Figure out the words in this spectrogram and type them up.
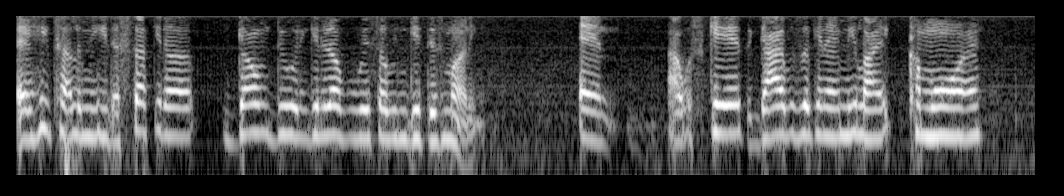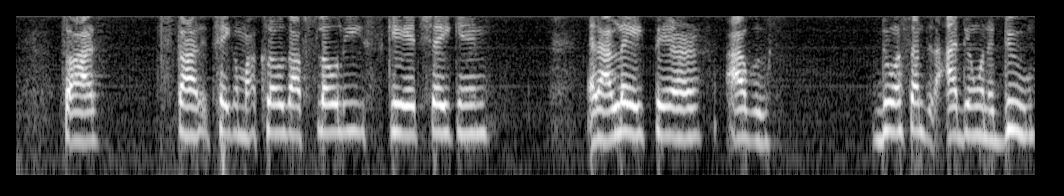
And he telling me to suck it up, go and do it and get it over with so we can get this money. And I was scared. The guy was looking at me like, come on. So I started taking my clothes off slowly, scared, shaking. And I laid there. I was doing something I didn't want to do.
